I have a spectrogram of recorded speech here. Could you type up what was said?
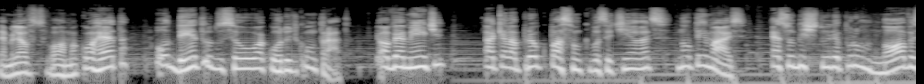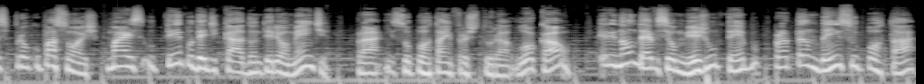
da melhor forma correta ou dentro do seu acordo de contrato. E, obviamente, aquela preocupação que você tinha antes não tem mais. É substituída por novas preocupações, mas o tempo dedicado anteriormente para suportar a infraestrutura local, ele não deve ser o mesmo tempo para também suportar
